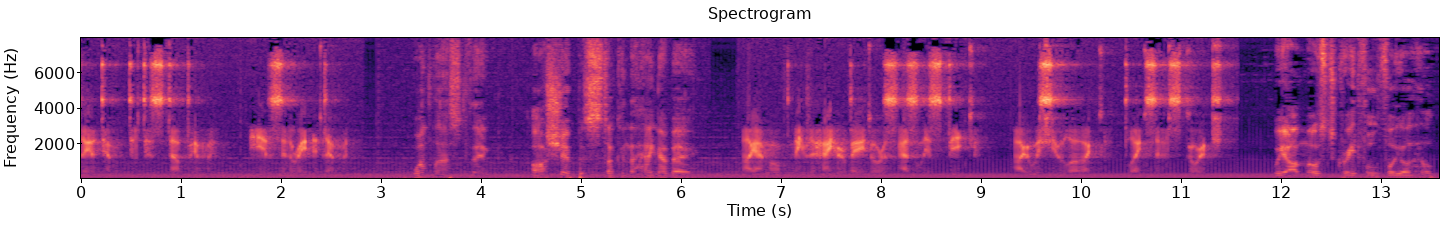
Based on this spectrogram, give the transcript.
they attempted to stop him. He incinerated them. One last thing. Our ship is stuck in the hangar bay. I am opening the hangar bay doors as we speak. I wish you luck, Plex and Scorch. We are most grateful for your help.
